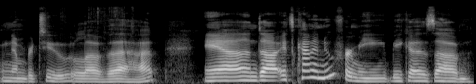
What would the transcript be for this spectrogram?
Number two, love that. And uh, it's kind of new for me because um,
